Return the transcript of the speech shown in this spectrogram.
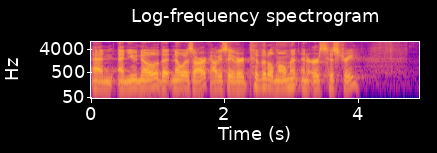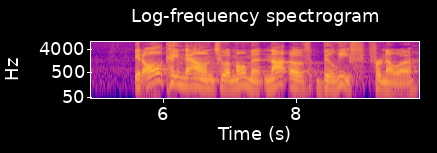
and, and you know that Noah's Ark, obviously a very pivotal moment in Earth's history, it all came down to a moment not of belief for Noah,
